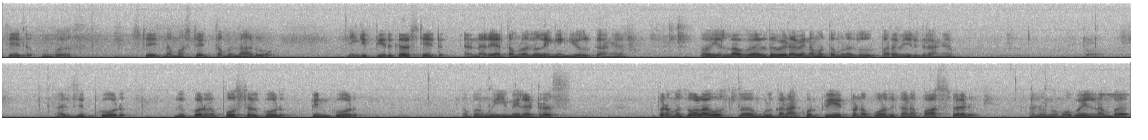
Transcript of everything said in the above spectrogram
ஸ்டேட் உங்கள் ஸ்டேட் நம்ம ஸ்டேட் தமிழ்நாடு. நீங்கள் இப்போ இருக்கிற ஸ்டேட் நிறையா தமிழர்கள் எங்கெங்கேயோ இருக்காங்க. எல்லா வேர்ல்டு வைடாகவே நம்ம தமிழர்கள் பரவி இருக்கிறாங்க. அது zip code zip code postal code pincode அப்புறம் உங்கள் இமெயில் அட்ரஸ் இப்போ நம்ம ஜோலா ஹோஸ்ட்டில் உங்களுக்கான அக்கௌண்ட் க்ரியேட் பண்ண போகிறதுக்கான பாஸ்வேர்டு அண்ட் உங்கள் மொபைல் நம்பர்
